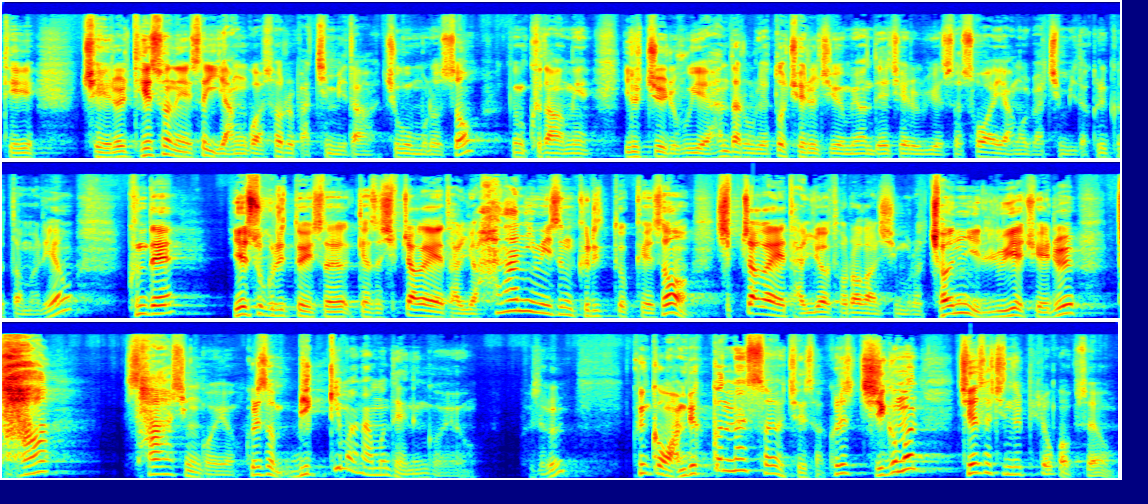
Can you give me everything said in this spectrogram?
대, 죄를 대선해서 양과 서를 바칩니다. 죽음으로써. 그럼 그 다음에 일주일 후에 한 달 후에 또 죄를 지으면 내 죄를 위해서 소와 양을 바칩니다. 그랬단 말이에요. 근데 예수 그리스도께서 십자가에 달려 하나님이신 그리스도께서 십자가에 달려 돌아가심으로 전 인류의 죄를 다 사하신 거예요. 그래서 믿기만 하면 되는 거예요. 그래서 그러니까 완벽 끝났어요, 제사. 그래서 지금은 제사 지낼 필요가 없어요.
